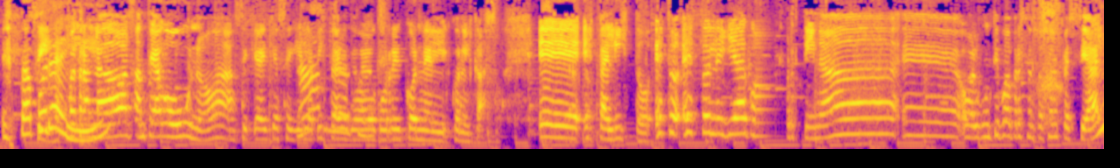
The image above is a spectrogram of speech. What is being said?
Está por ahí. Fue trasladado a Santiago 1, así que hay que seguir la Ah, pista de lo que va a ocurrir con el, con el caso. Eh, está listo. ¿Esto, esto le lleva cortina eh, o algún tipo de presentación especial?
